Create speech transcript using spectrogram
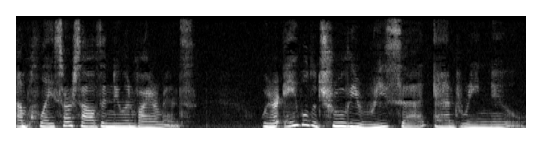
and place ourselves in new environments, we are able to truly reset and renew.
